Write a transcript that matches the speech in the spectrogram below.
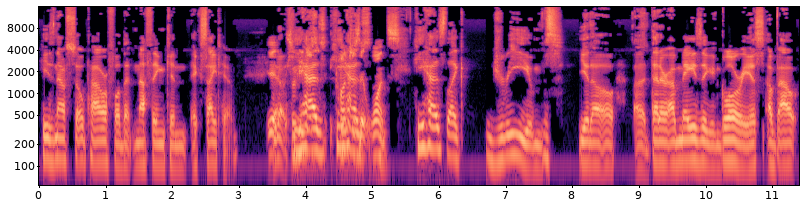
he's now so powerful that nothing can excite him. yeah, You know, so he, just has he has it once. he has like dreams, you know, uh, that are amazing and glorious about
